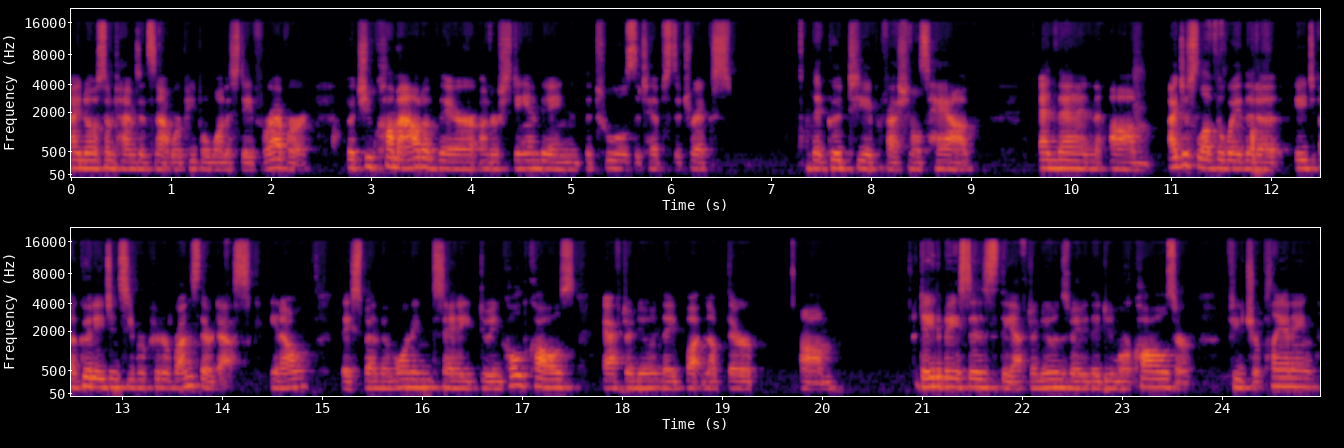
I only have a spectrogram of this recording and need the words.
I know sometimes it's not where people want to stay forever, but you come out of there understanding the tools, the tips, the tricks that good TA professionals have. And then um, I just love the way that a, a good agency recruiter runs their desk. You know, they spend their morning, say, doing cold calls. Afternoon, they button up their um, databases. The afternoons, maybe they do more calls or future planning.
